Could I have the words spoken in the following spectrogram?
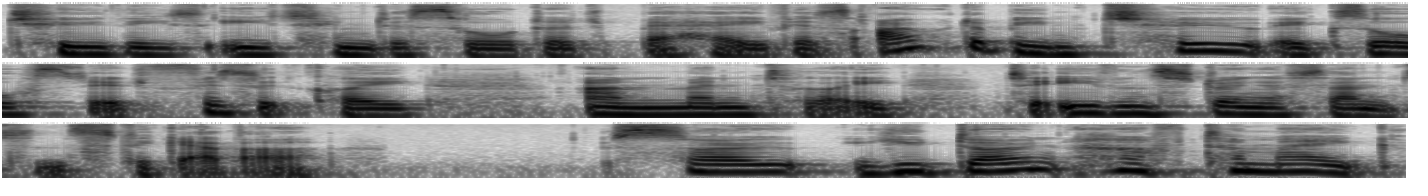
to these eating disordered behaviours. I would have been too exhausted physically and mentally to even string a sentence together. So you don't have to make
